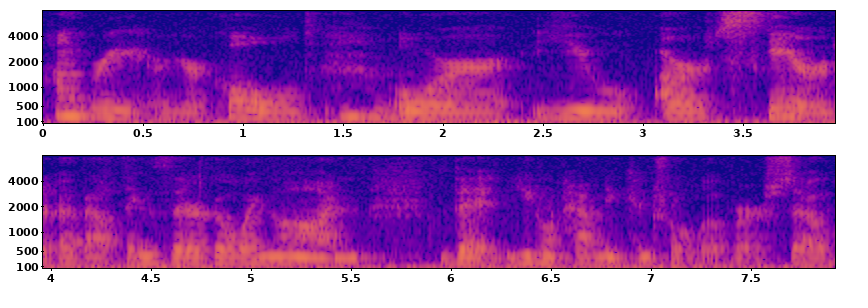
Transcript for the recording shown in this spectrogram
hungry or you're cold mm-hmm. or you are scared about things that are going on that you don't have any control over. So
